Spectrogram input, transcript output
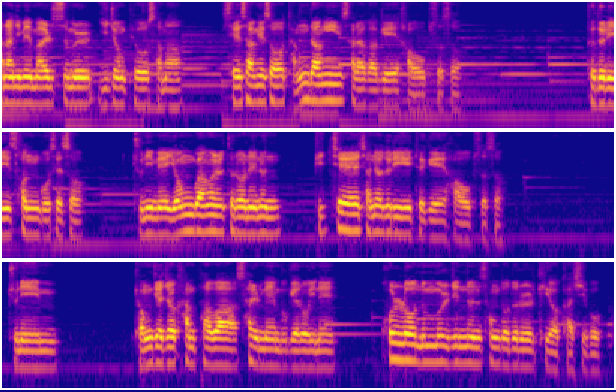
하나님의 말씀을 이정표 삼아 세상에서 당당히 살아가게 하옵소서. 그들이 선 곳에서 주님의 영광을 드러내는 빛의 자녀들이 되게 하옵소서. 주님, 경제적 한파와 삶의 무게로 인해 홀로 눈물 짓는 성도들을 기억하시고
